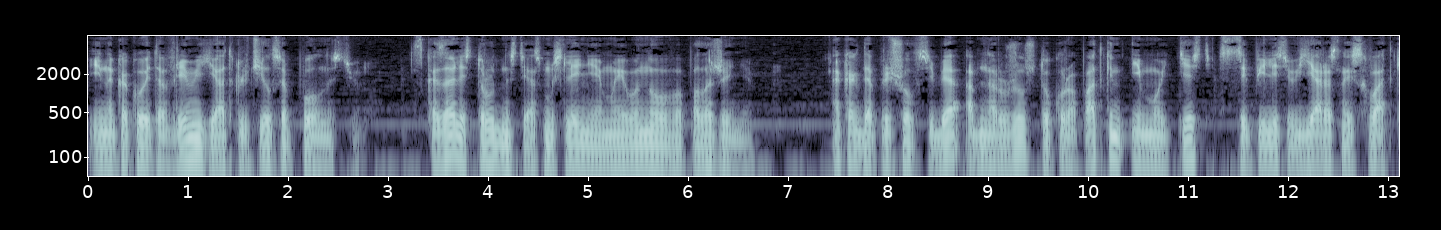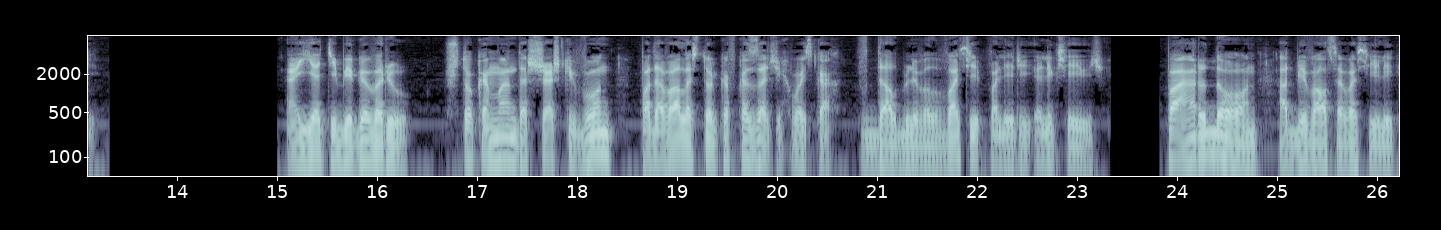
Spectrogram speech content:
и на какое-то время я отключился полностью. Сказались трудности осмысления моего нового положения. А когда пришел в себя, обнаружил, что Куропаткин и мой тесть сцепились в яростной схватке. А я тебе говорю, что команда «Шашки вон» подавалась только в казачьих войсках, вдалбливал Васе Валерий Алексеевич. «Пардон», – отбивался Василий,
